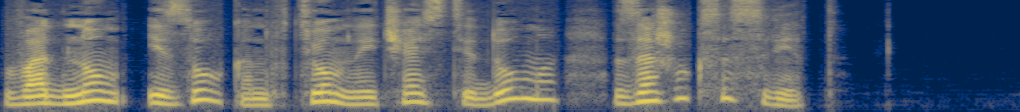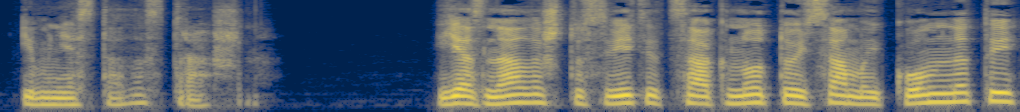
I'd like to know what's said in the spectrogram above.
в одном из окон в темной части дома зажегся свет, и мне стало страшно. Я знала, что светится окно той самой комнаты,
